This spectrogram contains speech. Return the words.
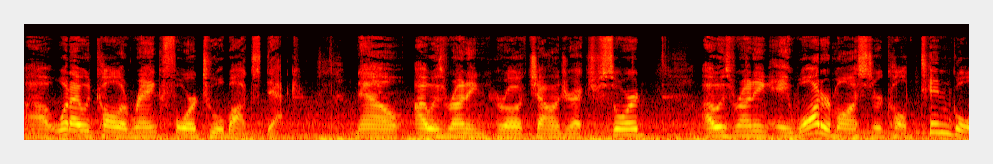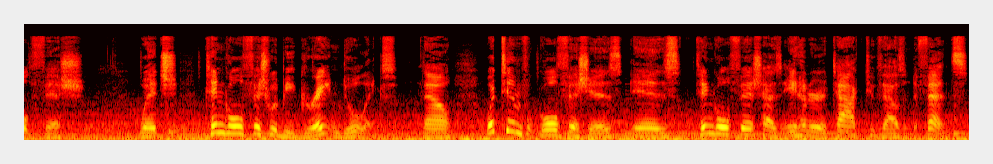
uh, what I would call a rank 4 toolbox deck. Now, I was running Heroic Challenger Extra Sword. I was running a water monster called Tin Goldfish, which Tin Goldfish would be great in Duel Links. Now, what Tin Goldfish is, is Tin Goldfish has 800 attack, 2000 defense.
